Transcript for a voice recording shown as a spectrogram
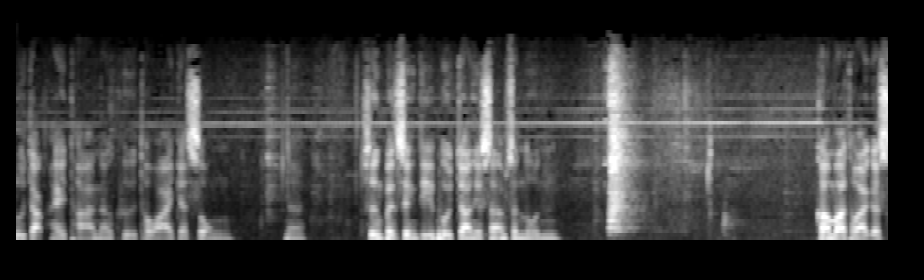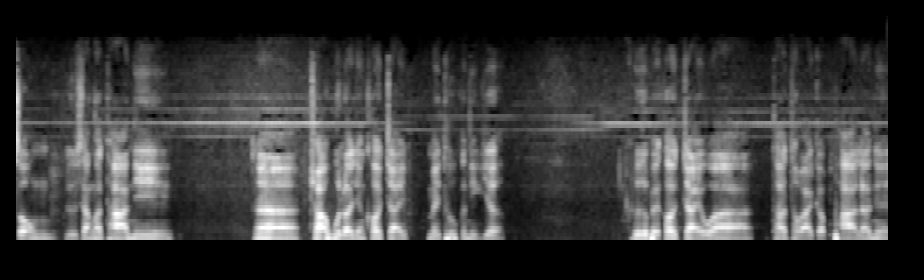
รู้จักให้ทานนะคือถวายแก่สงฆ์นะซึ่งเป็นสิ่งที่พระเจ้าสนับสนุนคำว่าถวายกับสงฆ์หรือสังฆทานนี่ชาวพุทธเรายังเข้าใจไม่ถูกกันอีกเยอะ คือไปเข้าใจว่าถ้าถวายกับพระแล้วเนี่ย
